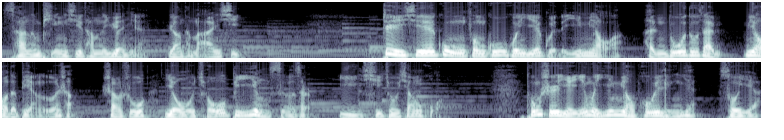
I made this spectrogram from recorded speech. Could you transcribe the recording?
才能平息他们的怨念，让他们安息。这些供奉孤魂野鬼的阴庙啊，很多都在庙的匾额上上书“有求必应”四个字以祈求香火。同时，也因为阴庙颇为灵验，所以啊，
